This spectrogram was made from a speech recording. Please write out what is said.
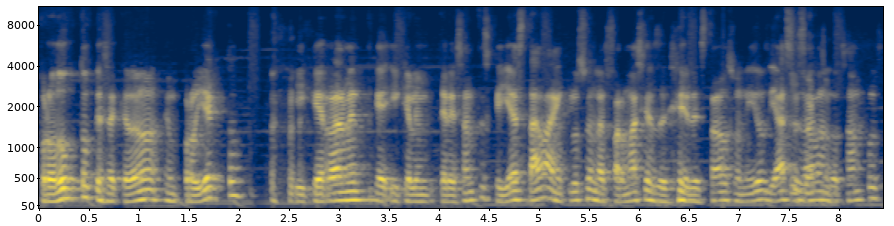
producto que se quedó en proyecto y que realmente, y que lo interesante es que ya estaba incluso en las farmacias de, Estados Unidos, ya se daban los samples,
